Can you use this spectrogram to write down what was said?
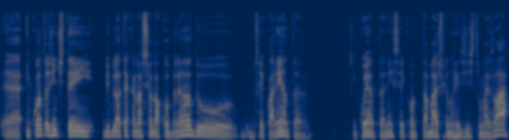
É, enquanto a gente tem Biblioteca Nacional cobrando, não sei, 40, 50, nem sei quanto tá mais, porque eu não registro mais lá.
